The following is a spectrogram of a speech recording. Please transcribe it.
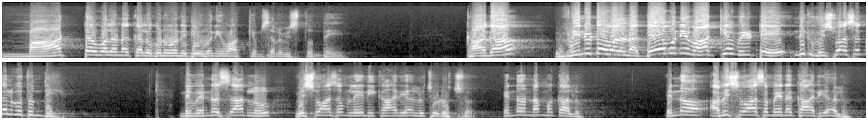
మాట వలన కలుగును అని దేవుని వాక్యం సెలవిస్తుంది. కాగా వినుట వలన దేవుని వాక్యం వింటే నీకు విశ్వాసం కలుగుతుంది. నువ్వు ఎన్నోసార్లు విశ్వాసం లేని కార్యాలు చూడొచ్చు. ఎన్నో నమ్మకాలు ఎన్నో అవిశ్వాసమైన కార్యాలు.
